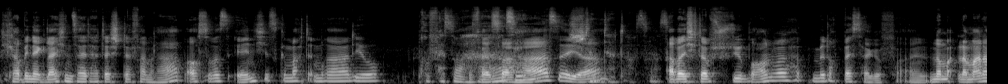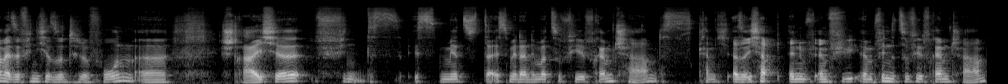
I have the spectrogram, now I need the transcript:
Ich glaube, in der gleichen Zeit hat der Stefan Raab auch sowas ähnliches gemacht im Radio. Professor, Professor Hase, Hase, ja. Stimmt, hat auch sowas. Aber ich glaube, Studio Braun war, hat mir doch besser gefallen. Norm normalerweise finde ich ja so Telefonstreiche, äh, das ist mir, da ist mir dann immer zu viel Fremdscham. Das kann ich, also ich habe empfinde zu viel Fremdscham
